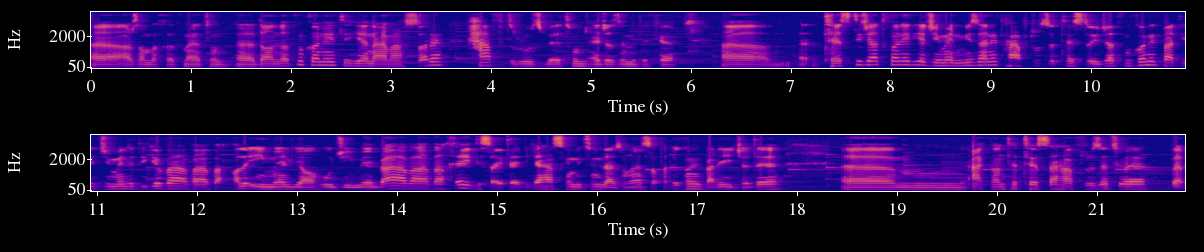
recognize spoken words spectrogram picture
ارزان به خدمتتون دانلود می‌کنید. یه نرم افزار هفت روز بهتون اجازه میده که تست ایجاد کنید. یه جیمیل می‌زنید هفت روز تست رو ایجاد می‌کنید. بعد یه جیمیل دیگه و و و. حالا ایمیل یاهو جیمیل و و و. خیلی سایت های دیگه هست که می‌تونید از اونها استفاده کنید برای ایجاد account تست هفت روزه تو وب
